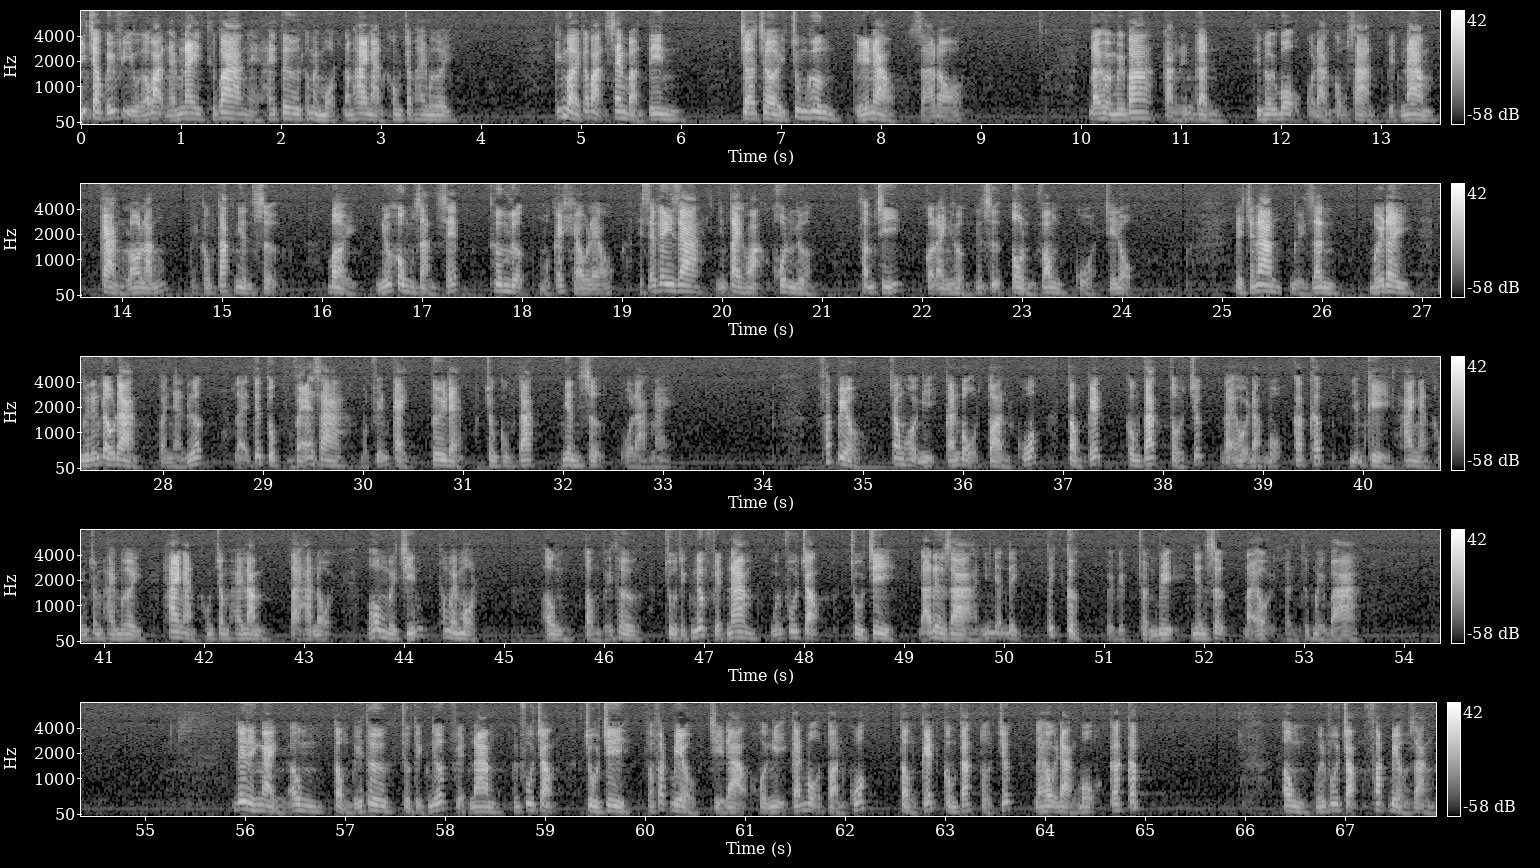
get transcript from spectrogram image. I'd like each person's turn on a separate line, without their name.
Kính chào quý vị và các bạn ngày hôm nay thứ ba ngày 24 tháng 11 năm 2020. Kính mời các bạn xem bản tin Chợ trời Trung ương ghế nào giá đó. Đại hội 13 càng đến gần thì nội bộ của Đảng Cộng sản Việt Nam càng lo lắng về công tác nhân sự. Bởi nếu không dàn xếp, thương lượng một cách khéo léo thì sẽ gây ra những tai họa khôn lường, thậm chí còn ảnh hưởng đến sự tồn vong của chế độ. Để chấn an người dân, mới đây người đứng đầu Đảng và Nhà nước lại tiếp tục vẽ ra một viễn cảnh tươi đẹp trong công tác nhân sự của Đảng này. Phát biểu trong hội nghị cán bộ toàn quốc tổng kết công tác tổ chức Đại hội Đảng bộ các cấp nhiệm kỳ 2020-2025 tại Hà Nội vào hôm 19 tháng 11, ông Tổng Bí thư Chủ tịch nước Việt Nam Nguyễn Phú Trọng chủ trì đã đưa ra những nhận định tích cực về việc chuẩn bị nhân sự đại hội lần thứ 13. Đây là hình ảnh ông Tổng Bí thư Chủ tịch nước Việt Nam Nguyễn Phú Trọng chủ trì và phát biểu chỉ đạo Hội nghị cán bộ toàn quốc tổng kết công tác tổ chức Đại hội Đảng bộ các cấp. Ông Nguyễn Phú Trọng phát biểu rằng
